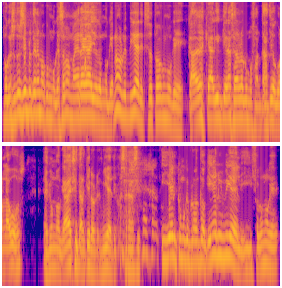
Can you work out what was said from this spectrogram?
porque nosotros siempre tenemos como que esa mamadera de gallo, como que no, Luis Miguel, eso todo como que, cada vez que alguien quiere hacer algo como fantástico con la voz, es como que, ay, sí, tranquilo, Luis Miguel, y cosas así. Y él como que preguntó, ¿quién es Luis Miguel? Y fue como que,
